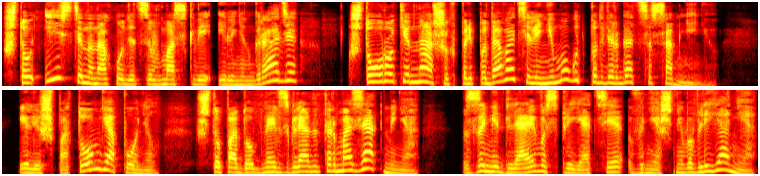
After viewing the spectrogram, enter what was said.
что истина находится в Москве и Ленинграде, что уроки наших преподавателей не могут подвергаться сомнению. И лишь потом я понял, что подобные взгляды тормозят меня, замедляя восприятие внешнего влияния,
